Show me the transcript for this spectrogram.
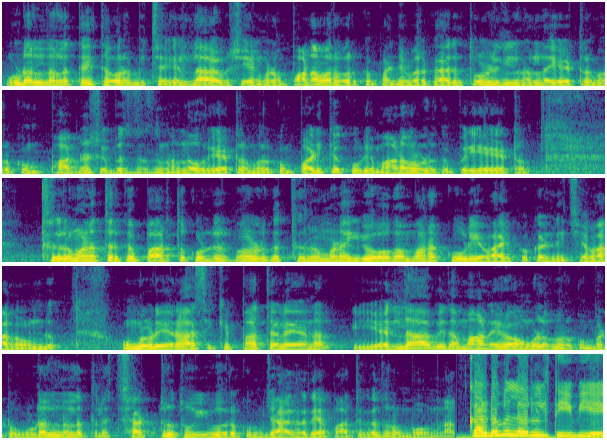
உடல் நலத்தை தவிர மிச்ச எல்லா விஷயங்களும் பணவரவருக்கு பஞ்சம் இருக்காது தொழிலில் நல்ல ஏற்றம் இருக்கும் பார்ட்னர்ஷிப் பிஸ்னஸில் நல்ல ஒரு ஏற்றம் இருக்கும் படிக்கக்கூடிய மாணவர்களுக்கு பெரிய ஏற்றம். திருமணத்திற்கு பார்த்து கொண்டிருப்பவர்களுக்கு திருமண யோகம் வரக்கூடிய வாய்ப்புகள் நிச்சயமாக உண்டு. உங்களுடைய ராசிக்கு பார்த்தலையானால் எல்லா விதமான யோகங்களும் இருக்கும் பட் உடல் நலத்தில் சற்று தொய்வு இருக்கும். ஜாக்கிரதையாக பார்த்துக்கிறது ரொம்பவும் நல்லது. கடவுள் அருள் டிவியை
